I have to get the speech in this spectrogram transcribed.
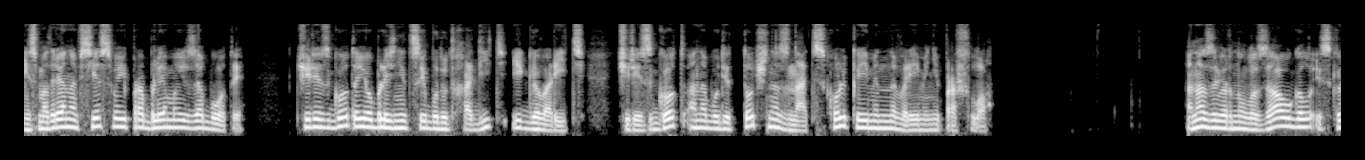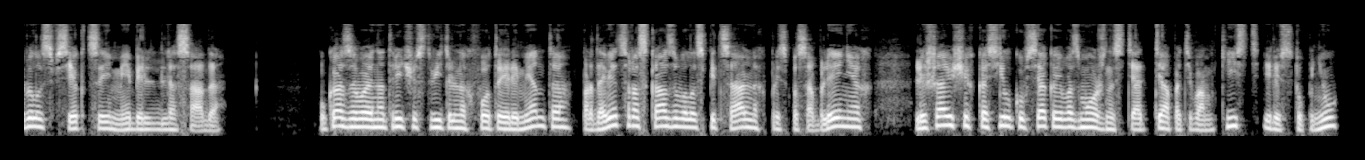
несмотря на все свои проблемы и заботы. Через год ее близнецы будут ходить и говорить. Через год она будет точно знать, сколько именно времени прошло. Она завернула за угол и скрылась в секции «Мебель для сада». Указывая на три чувствительных фотоэлемента, продавец рассказывал о специальных приспособлениях, лишающих косилку всякой возможности оттяпать вам кисть или ступню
